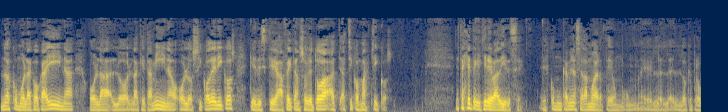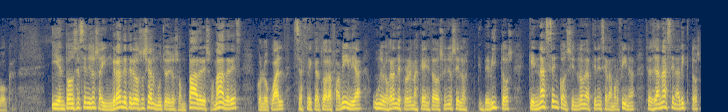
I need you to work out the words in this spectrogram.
no es como la cocaína o la, ketamina o, los psicodélicos que, que afectan sobre todo a, chicos más chicos. Esta gente que quiere evadirse, es como un camino hacia la muerte lo que provoca. Y entonces en ellos hay un gran deterioro social, muchos de ellos son padres o madres, con lo cual se afecta a toda la familia. Uno de los grandes problemas que hay en Estados Unidos es los bebitos que nacen con síndrome de abstinencia a la morfina, o sea, ya nacen adictos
